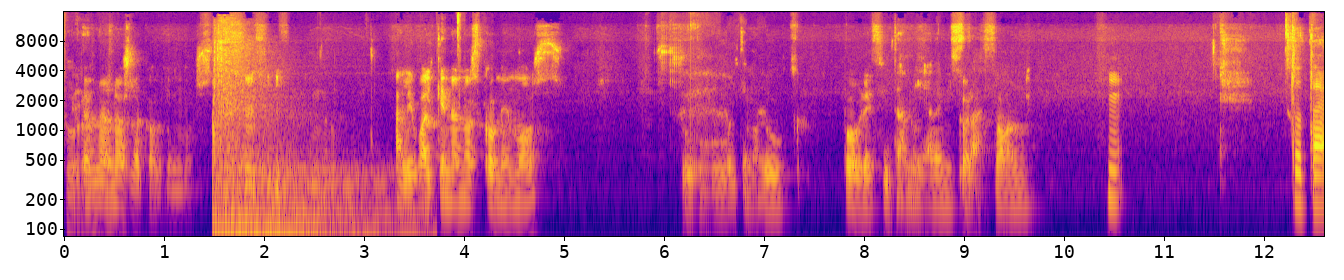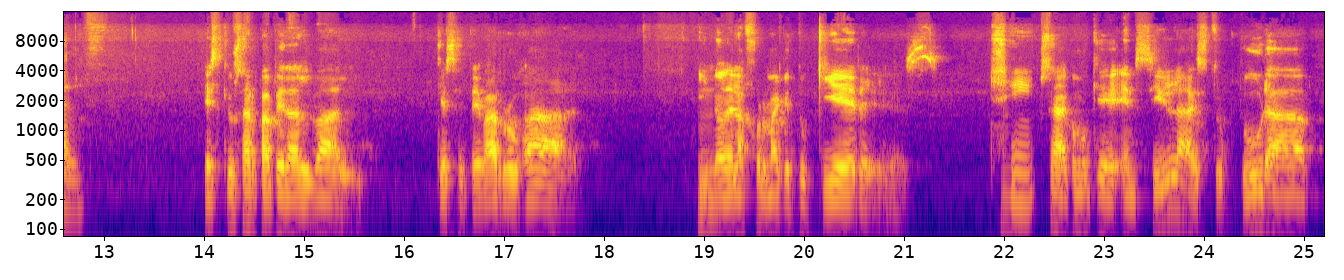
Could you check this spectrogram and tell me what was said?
Pero no nos lo comimos. Al igual que no nos comemos su último look. Pobrecita mía de mi corazón. Total. Es que usar papel albal que se te va a arrugar y no de la forma que tú quieres. Sí. O sea, como que en sí la estructura,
